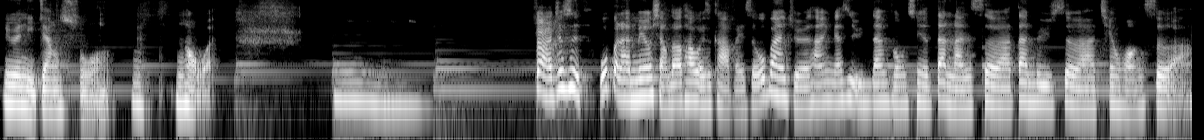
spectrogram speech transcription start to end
因为你这样说，嗯，很好玩，嗯，对啊，就是我本来没有想到它会是咖啡色，我本来觉得它应该是云淡风轻的淡蓝色啊、淡绿色啊、浅黄色啊，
